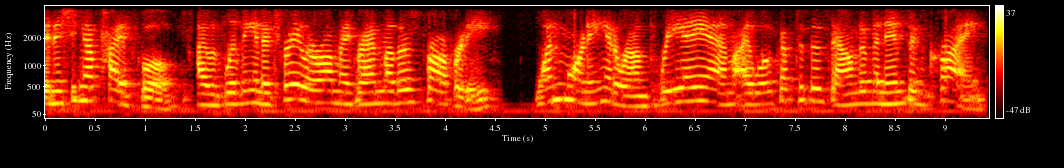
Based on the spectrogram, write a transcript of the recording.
finishing up high school. I was living in a trailer on my grandmother's property. One morning at around 3 a.m., I woke up to the sound of an infant crying.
